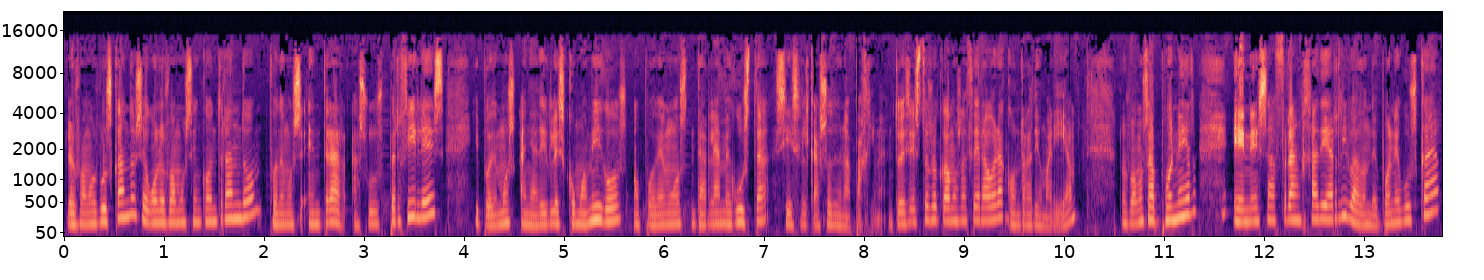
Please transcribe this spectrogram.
Los vamos buscando, según los vamos encontrando, podemos entrar a sus perfiles y podemos añadirles como amigos o podemos darle a me gusta si es el caso de una página. Entonces esto es lo que vamos a hacer ahora con Radio María. Nos vamos a poner en esa franja de arriba donde pone buscar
